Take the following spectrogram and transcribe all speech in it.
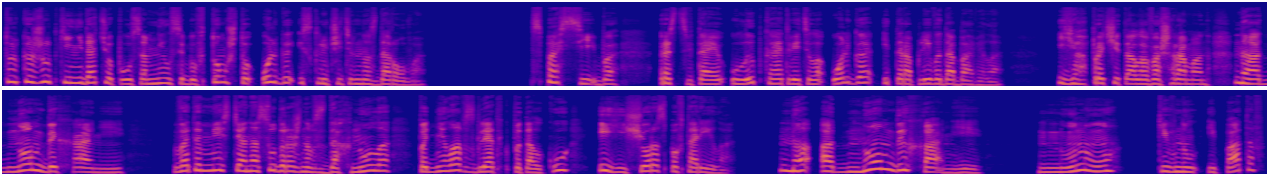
только жуткий недотёпа усомнился бы в том, что Ольга исключительно здорова. «Спасибо», — расцветая улыбкой, ответила Ольга и торопливо добавила. «Я прочитала ваш роман на одном дыхании. В этом месте она судорожно вздохнула, подняла взгляд к потолку и еще раз повторила. «На одном дыхании!» «Ну-ну», — кивнул Ипатов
